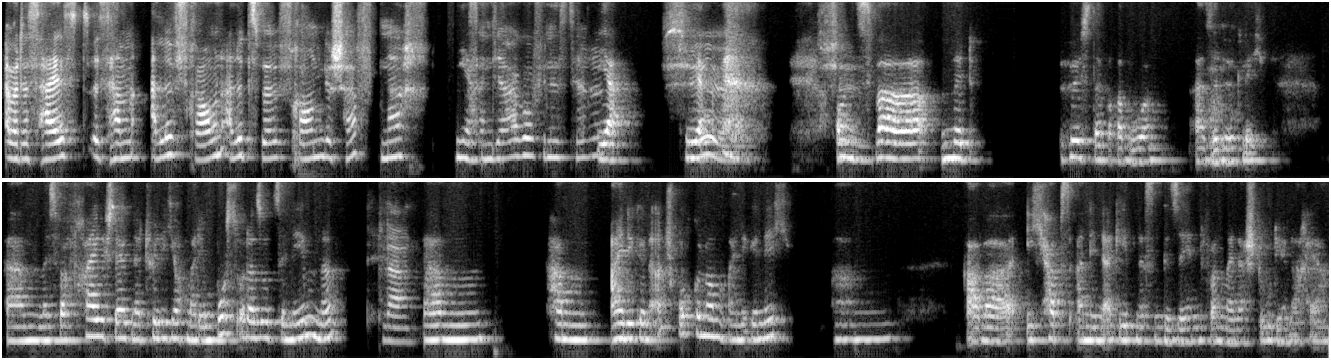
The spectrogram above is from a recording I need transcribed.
Aber das heißt, es haben alle Frauen, alle zwölf Frauen geschafft nach ja. Santiago Finisterre? Ja. Schön. ja. Schön. Und zwar mit höchster Bravour. Also mhm. wirklich. Ähm, es war freigestellt, natürlich auch mal den Bus oder so zu nehmen. Ne? Klar. Ähm, haben einige in Anspruch genommen, einige nicht. Ähm, aber ich habe es an den Ergebnissen gesehen von meiner Studie nachher.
